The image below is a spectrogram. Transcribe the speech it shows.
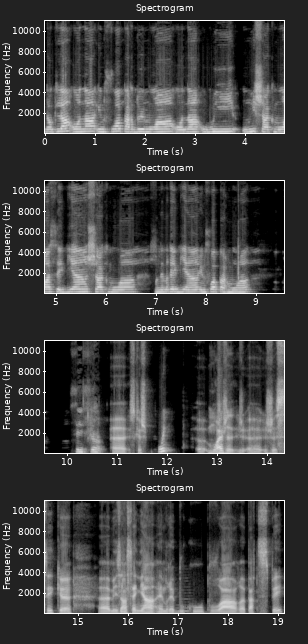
Donc là, on a une fois par deux mois, on a oui, oui, chaque mois, c'est bien, chaque mois, on aimerait bien, une fois par mois, c'est ça. Euh, ce que je, Oui, euh, moi, je, je, euh, je sais que mes enseignants aimeraient beaucoup pouvoir participer,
